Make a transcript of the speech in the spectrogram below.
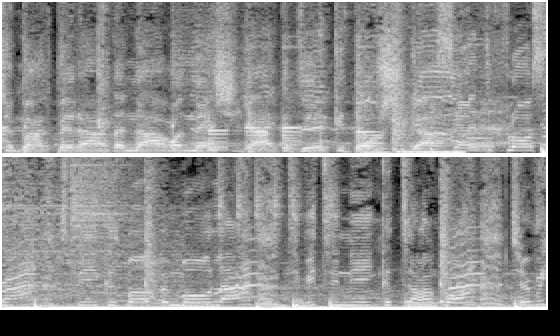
창밖배라다 나와 내 시야가 듣기 도시가 Santa floors high speakers bumping 몰라 TV 트니까 tongue Jerry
